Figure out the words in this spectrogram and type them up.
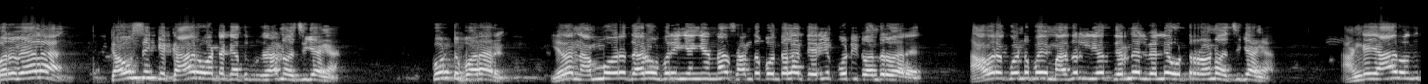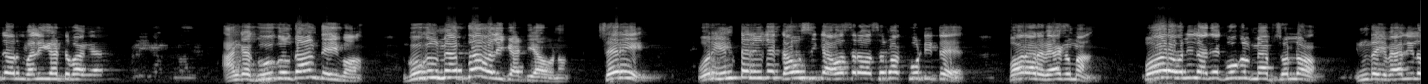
ஒருவேளை கௌசிக்கு கார் ஓட்ட கத்து கொடுக்குறாருன்னு வச்சுக்கோங்க. கூட்டு போறாரு. ஏதோ நம்ம ஒரு தருமபுரி இங்கன்னா சந்த பொந்தெல்லாம் தெரியும் கூட்டிட்டு வந்துருவாரு. அவரை கொண்டு போய் மதுரையிலயோ திருநெல்வேலியோ விட்டுறோம்னு வச்சுக்காங்க. அங்க யார் வந்துட்டு அவருக்கு வழிகாட்டுவாங்க அங்க கூகுள் தான் தெய்வம். கூகுள் மேப் தான் வழிகாட்டி ஆகணும் சரி ஒரு இன்டர்வியூக்கு கவுசிக்கு அவசர அவசரமா கூட்டிட்டு போறாரு வேகமா. போற வழியில அதே கூகுள் மேப் சொல்லும். இந்த வேலையில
